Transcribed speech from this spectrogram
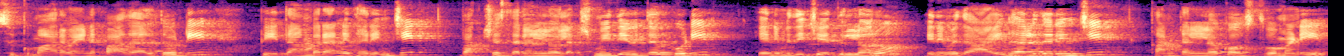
సుకుమారమైన పాదాలతోటి పీతాంబరాన్ని ధరించి వక్షస్థలంలో లక్ష్మీదేవితో కూడి ఎనిమిది చేతుల్లోనూ ఎనిమిది ఆయుధాలు ధరించి కంఠంలో కౌస్తువమణి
